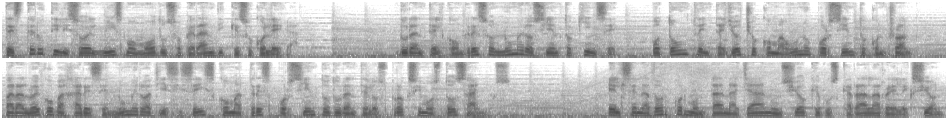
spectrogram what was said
Tester utilizó el mismo modus operandi que su colega. Durante el Congreso número 115, votó un 38,1% con Trump, para luego bajar ese número a 16,3% durante los próximos dos años. El senador por Montana ya anunció que buscará la reelección,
